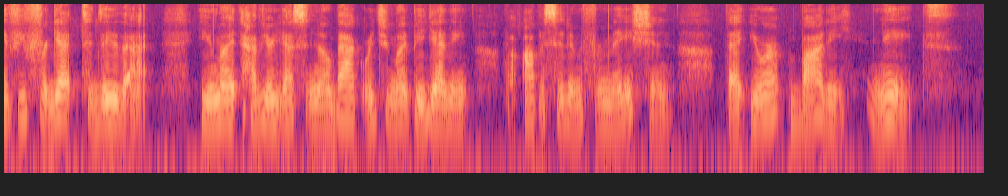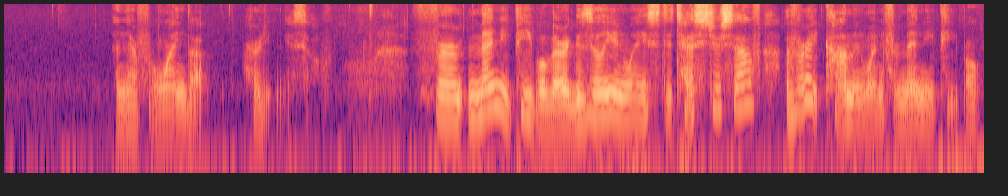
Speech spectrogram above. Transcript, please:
If you forget to do that, you might have your yes and no backwards. You might be getting the opposite information that your body needs and therefore wind up hurting yourself. For many people, there are a gazillion ways to test yourself. A very common one for many people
